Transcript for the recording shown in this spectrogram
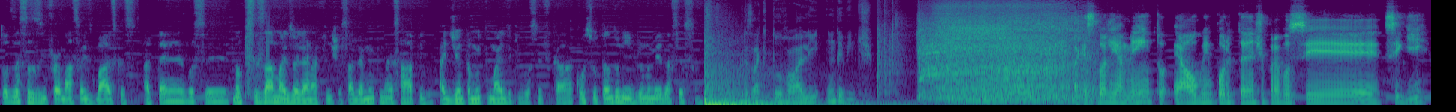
todas essas informações básicas até você não precisar mais olhar na ficha, sabe? É muito mais rápido, adianta muito mais do que você ficar consultando o livro no meio da sessão. Precisar que tu role um D20. A questão do alinhamento é algo importante pra você seguir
